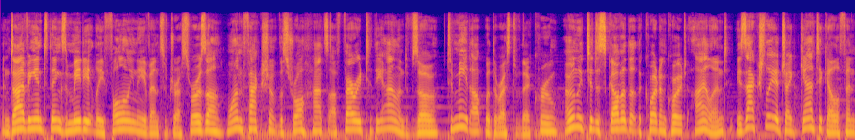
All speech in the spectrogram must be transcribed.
And diving into things immediately following the events of Dressrosa, one faction of the Straw Hats are ferried to the island of Zou to meet up with the rest of their crew, only to discover that the quote-unquote island is actually a gigantic elephant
